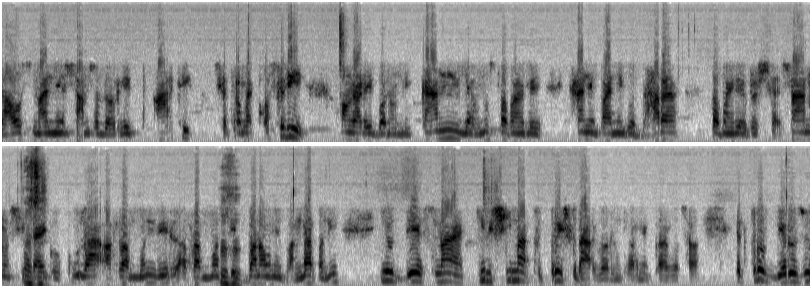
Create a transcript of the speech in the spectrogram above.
जाओस्। मान्य सांसदहरूले आर्थिक क्षेत्रलाई कसरी अगाडि बढाउने कानुन ल्याउनुहोस् तपाईँहरूले खानेपानीको धारा तपाईँले एउटा सानो सिँचाइको कुला अथवा मन्दिर अथवा मस्जिद बनाउने भन्दा पनि यो देशमा कृषिमा थुप्रै सुधार गर्नुपर्ने भएको छ। यत्रो बेरोजु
